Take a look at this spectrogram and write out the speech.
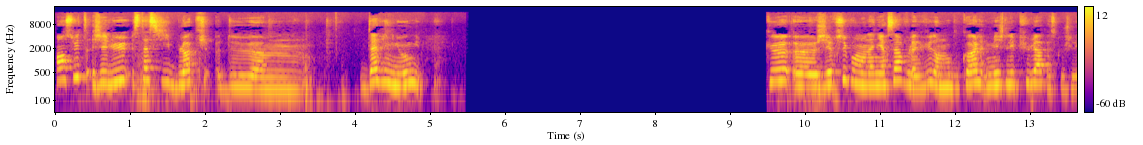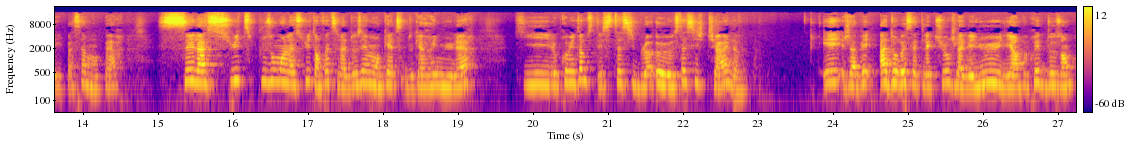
Ensuite, j'ai lu Stacy Block de David Young. Que euh, j'ai reçu pour mon anniversaire, vous l'avez vu dans mon boucole, mais je l'ai plus là parce que je l'ai passé à mon père. C'est la suite, plus ou moins la suite, en fait c'est la deuxième enquête de Karine Muller. Qui, le premier tome c'était Stacy, euh, Child. Et j'avais adoré cette lecture, je l'avais lu il y a à peu près deux ans.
